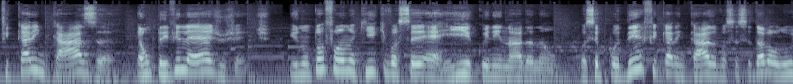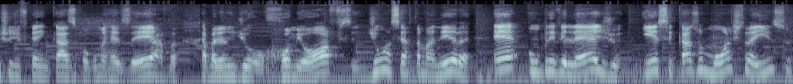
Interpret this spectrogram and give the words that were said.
ficar em casa é um privilégio, gente. E não tô falando aqui que você é rico e nem nada, não. Você poder ficar em casa, você se dar ao luxo de ficar em casa com alguma reserva, trabalhando de home office, de uma certa maneira, é um privilégio. E esse caso mostra isso.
